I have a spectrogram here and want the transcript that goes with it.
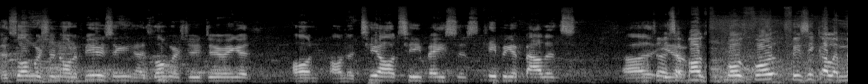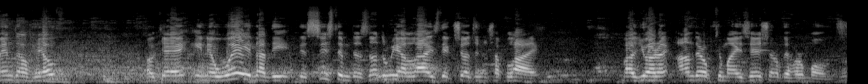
as long as you're not abusing, as long as you're doing it on, on a TRT basis, keeping it balanced. Uh, so it's know. about both physical and mental health, okay, in a way that the, the system does not realize the exogenous supply, but you are under optimization of the hormones.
